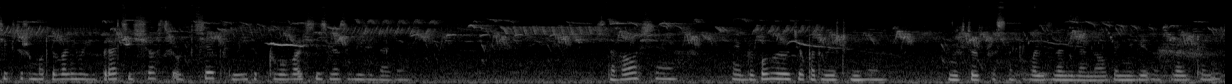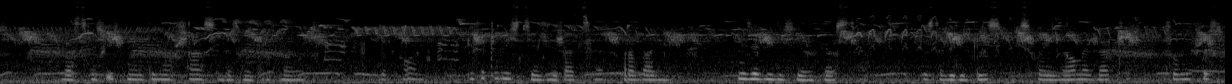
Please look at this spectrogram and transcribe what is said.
Ci, którzy mordowali moich braci i siostry, uciekli, gdy próbowali się związać niewinnego. Zdawało się, jakby głowy ludzi opadły jeszcze niżej. Niektórzy przystępowali z nogi na nogę, nie wiedząc co dalej czynić. Chyba straciliśmy jedyną szansę, by z. I rzeczywiście zwierzacy chorowali. Nie zjawili się już w wiosce. Zostawili bliskich, swoje domy, rzeczy, słownie wszystko.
